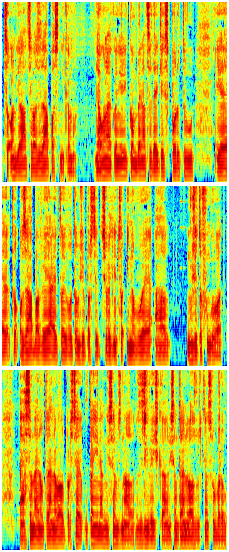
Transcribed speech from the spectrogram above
co on dělá třeba se zápasníkama. Já ono jako někdy kombinace tady těch sportů je to o zábavě a je to i o tom, že prostě člověk něco inovuje a může to fungovat. A já jsem najednou trénoval prostě úplně jinak, než jsem znal z dřívejška, když jsem trénoval s Luďkem Svobodou.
